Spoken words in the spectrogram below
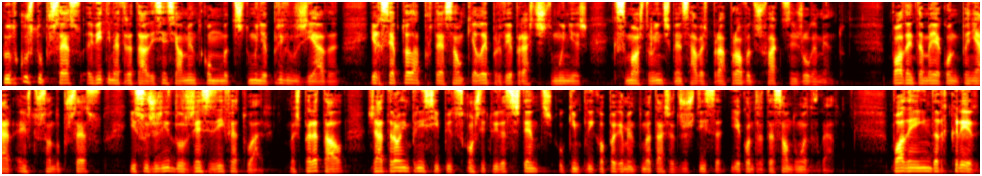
No decurso do processo, a vítima é tratada essencialmente como uma testemunha privilegiada e recebe toda a proteção que a lei prevê para as testemunhas que se mostram indispensáveis para a prova dos factos em julgamento. Podem também acompanhar a instrução do processo e sugerir diligências a efetuar, mas para tal já terão em princípio de se constituir assistentes, o que implica o pagamento de uma taxa de justiça e a contratação de um advogado. Podem ainda requerer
